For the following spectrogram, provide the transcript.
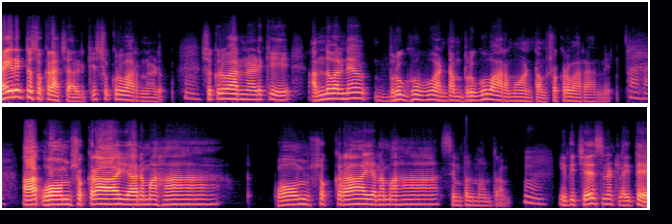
డైరెక్ట్ శుక్రాచార్యుడికి శుక్రవారం నాడు. శుక్రవారం నాడికి అందువల్లనే భృగువు అంటాం భృగువారము అంటాం శుక్రవారాన్ని. ఓం శుక్రాయ నమః ఓం శుక్రాయ నమః సింపుల్ మంత్రం. ఇది చేసినట్లయితే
